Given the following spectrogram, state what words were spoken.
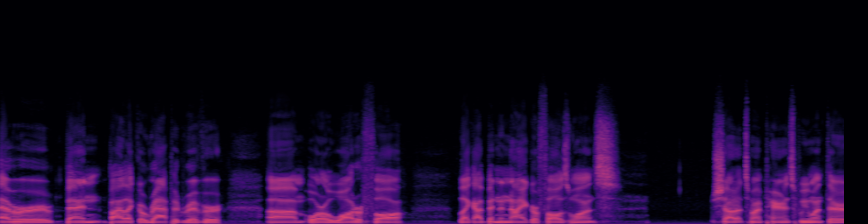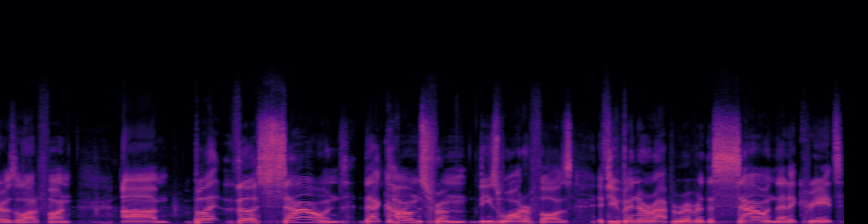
ever been by like a rapid river um, or a waterfall. Like I've been to Niagara Falls once. Shout out to my parents. We went there. It was a lot of fun. Um, but the sound that comes from these waterfalls, if you've been to a rapid river, the sound that it creates,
